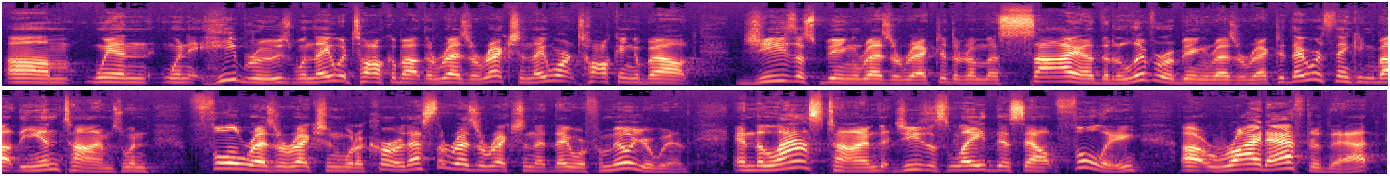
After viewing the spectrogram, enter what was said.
um, when, when Hebrews, when they would talk about the resurrection, they weren't talking about Jesus being resurrected or the Messiah, the deliverer, being resurrected. They were thinking about the end times when full resurrection would occur. That's the resurrection that they were familiar with. And the last time that Jesus laid this out fully, uh, right after that,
